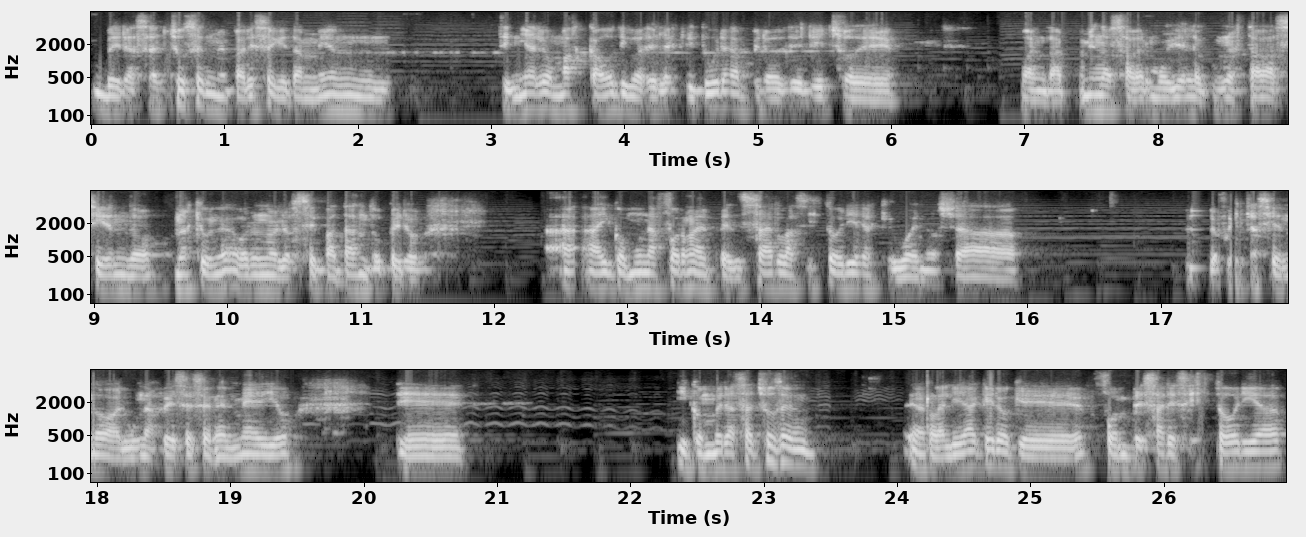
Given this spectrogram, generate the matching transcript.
Verasachusetts me parece que también tenía algo más caótico desde la escritura, pero del hecho de, bueno, también no saber muy bien lo que uno estaba haciendo. No es que uno, uno lo sepa tanto, pero hay como una forma de pensar las historias que, bueno, ya lo fuiste haciendo algunas veces en el medio. Eh, y con Verasachusetts, en realidad creo que fue empezar esa historia,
